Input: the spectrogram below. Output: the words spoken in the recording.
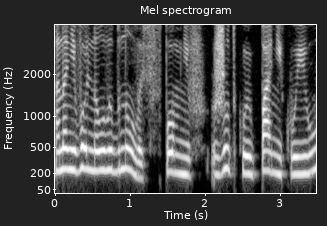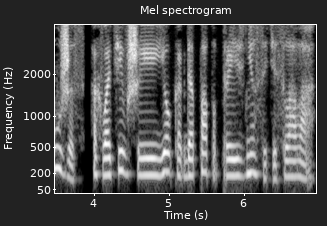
Она невольно улыбнулась, вспомнив жуткую панику и ужас, охватившие ее, когда папа произнес эти слова.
